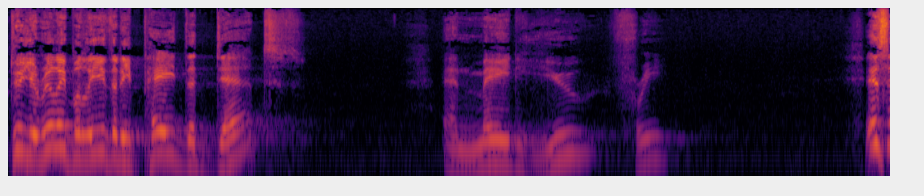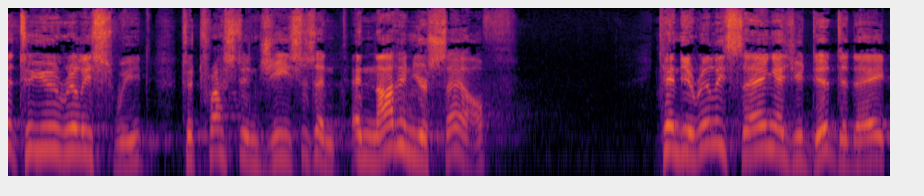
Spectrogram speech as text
Do you really believe that he paid the debt and made you free? Is it to you really sweet to trust in Jesus and, and not in yourself? Can you really sing as you did today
